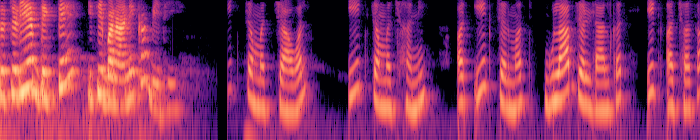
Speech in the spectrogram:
तो चलिए अब देखते हैं इसे बनाने का विधि। एक चम्मच चावल, एक चम्मच हनी और एक चम्मच गुलाब जल डालकर एक अच्छा सा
